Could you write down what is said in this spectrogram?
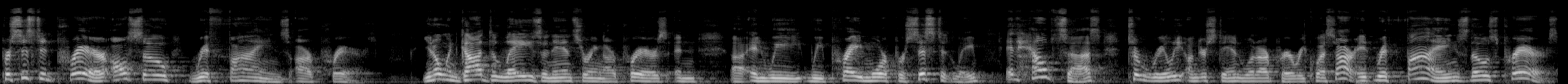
persistent prayer also refines our prayers. You know, when God delays in answering our prayers and, uh, and we, we pray more persistently, it helps us to really understand what our prayer requests are. It refines those prayers.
